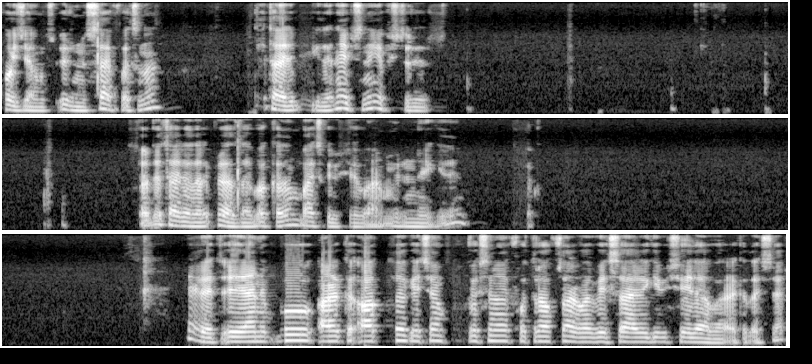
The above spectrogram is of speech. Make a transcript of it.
koyacağımız ürünün sayfasına detaylı bilgilerin hepsini yapıştırıyoruz. Sonra detaylı olarak biraz daha bakalım. Başka bir şey var mı ürünle ilgili? Evet e, yani bu arka altta geçen profesyonel fotoğraflar var vesaire gibi şeyler var arkadaşlar.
